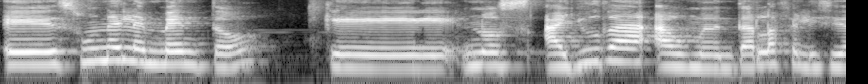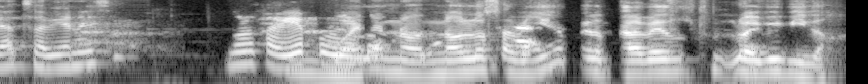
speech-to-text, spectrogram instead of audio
es un elemento que nos ayuda a aumentar la felicidad, ¿sabían eso? No lo sabía. Bueno, no, no lo sabía, pero tal vez lo he vivido.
